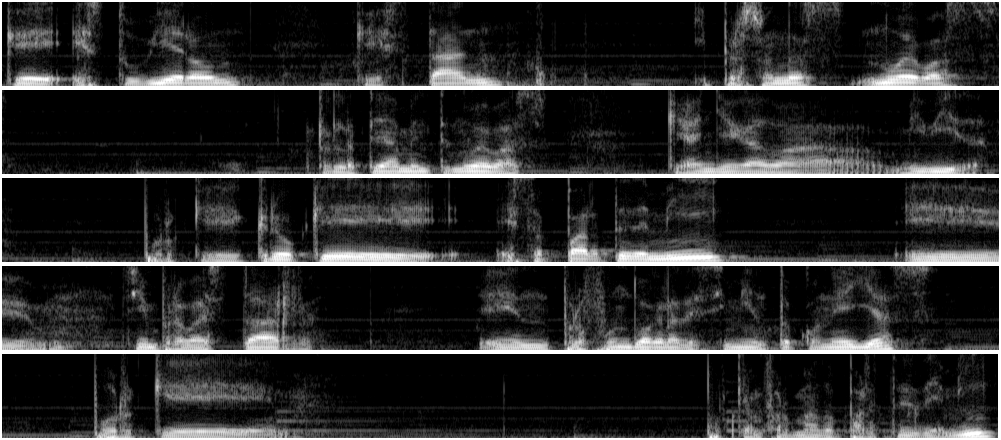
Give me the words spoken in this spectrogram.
que estuvieron, que están y personas nuevas, relativamente nuevas, que han llegado a mi vida. Porque creo que esa parte de mí eh, siempre va a estar en profundo agradecimiento con ellas porque porque han formado parte de mí,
